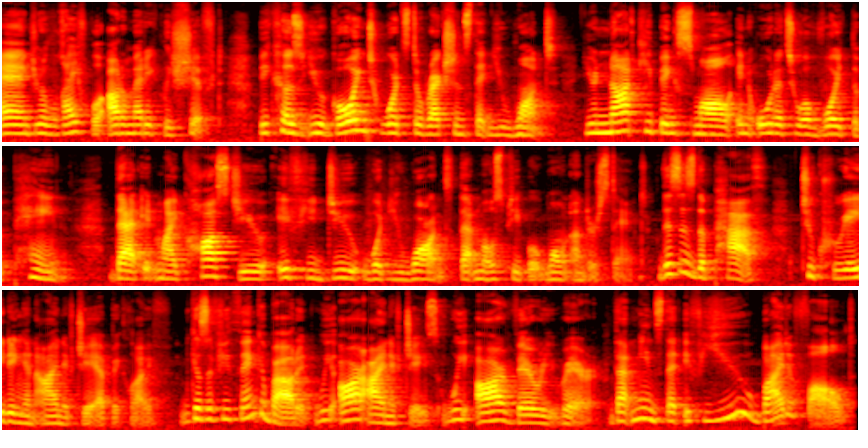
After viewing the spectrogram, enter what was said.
And your life will automatically shift because you're going towards directions that you want. You're not keeping small in order to avoid the pain that it might cost you if you do what you want that most people won't understand. This is the path to creating an INFJ epic life. Because if you think about it, we are INFJs. We are very rare. That means that if you, by default,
